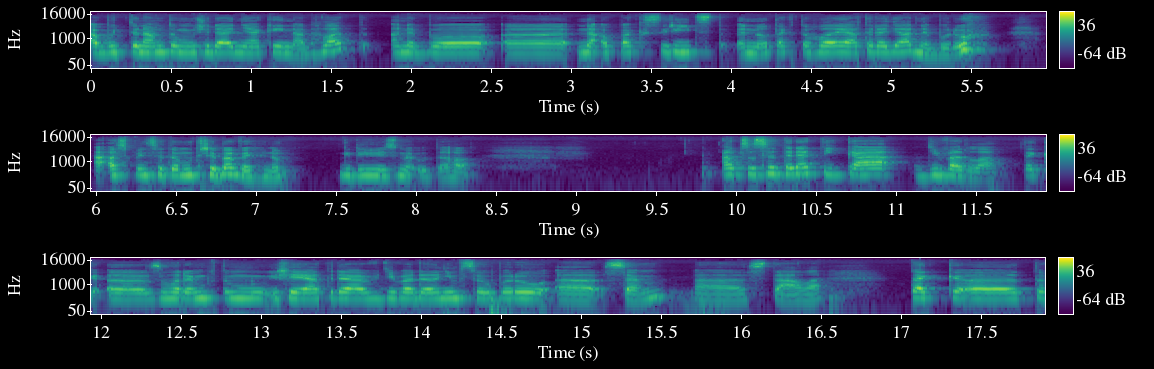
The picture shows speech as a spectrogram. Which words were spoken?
A buď to nám to může dát nějaký nadhled, anebo uh, naopak si říct, no tak tohle já teda dělat nebudu a aspoň se tomu třeba vyhnu, když jsme u toho. A co se teda týká divadla, tak uh, vzhledem k tomu, že já teda v divadelním souboru uh, jsem uh, stále, tak uh, to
